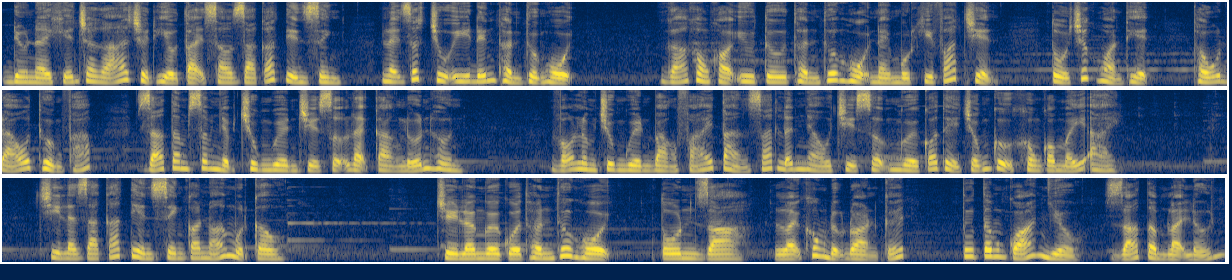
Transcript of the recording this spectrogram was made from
Điều này khiến cha gã chợt hiểu tại sao gia cát tiên sinh lại rất chú ý đến thần thương hội gã không khỏi ưu tư thần thương hội này một khi phát triển, tổ chức hoàn thiện, thấu đáo thường pháp, giá tâm xâm nhập trung nguyên chỉ sợ lại càng lớn hơn. Võ lâm trung nguyên bảng phái tàn sát lẫn nhau chỉ sợ người có thể chống cự không có mấy ai. Chỉ là gia cát tiền sinh có nói một câu. Chỉ là người của thần thương hội, tôn gia lại không được đoàn kết, tư tâm quá nhiều, giá tâm lại lớn.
